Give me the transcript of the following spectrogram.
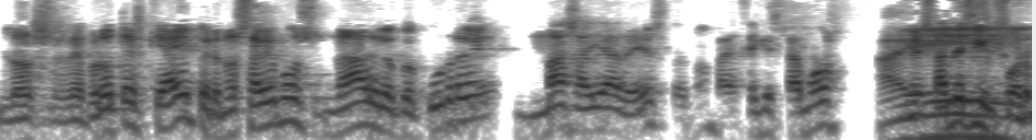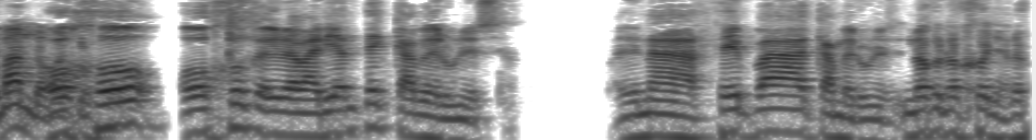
los rebrotes que hay, pero no sabemos nada de lo que ocurre más allá de esto, ¿no? Parece que estamos... Ahí- Me están desinformando. Ojo, ojo, que hay una variante camerunesa. Hay una cepa camerunesa. No, no, coña, no.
